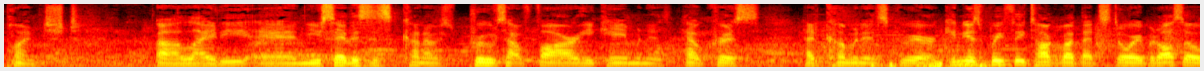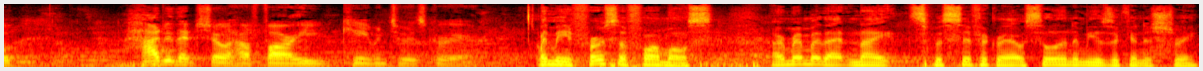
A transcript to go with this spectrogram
punched uh, Lighty, and you say this is kind of proves how far he came in his, how Chris had come in his career. Can you just briefly talk about that story, but also how did that show how far he came into his career? I mean, first and foremost, I remember that night specifically. I was still in the music industry,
